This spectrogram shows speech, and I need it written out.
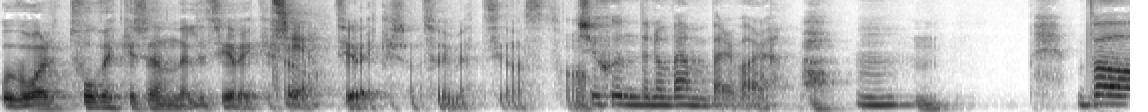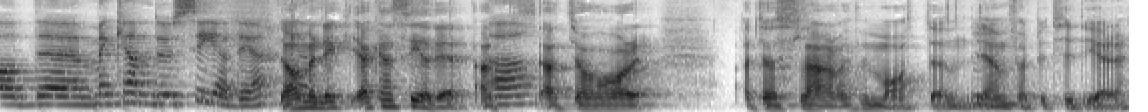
Och var det två veckor sedan eller tre veckor sedan? Tre. Tre veckor sedan så vi mätt senast. Ja. 27 november var det. Ja. Mm. Vad, eh, men kan du se det? Ja, kan, men det, jag kan se det. Att, Ja. att, jag har, att jag har slarvat med maten Mm. jämfört med tidigare.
